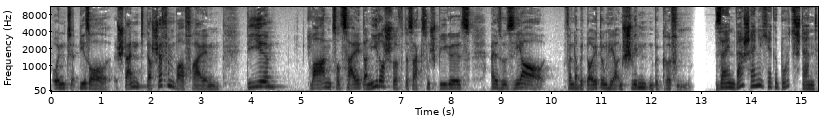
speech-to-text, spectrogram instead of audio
Und dieser Stand der Schöffenbarfreien, die waren zur Zeit der Niederschrift des Sachsenspiegels also sehr von der Bedeutung her im Schwinden begriffen. Sein wahrscheinlicher Geburtsstand,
